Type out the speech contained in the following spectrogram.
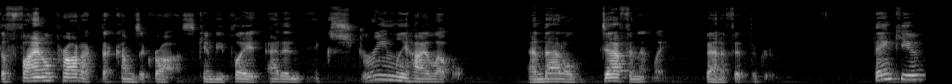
the final product that comes across can be played at an extremely high level, and that'll definitely benefit the group. Thank you.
